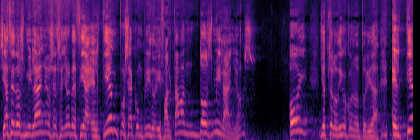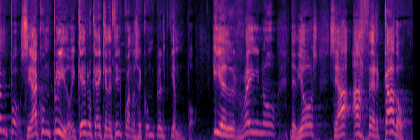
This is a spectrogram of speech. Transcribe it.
Si hace dos mil años el Señor decía, el tiempo se ha cumplido y faltaban dos mil años, hoy yo te lo digo con autoridad, el tiempo se ha cumplido. ¿Y qué es lo que hay que decir cuando se cumple el tiempo? Y el reino de Dios se ha acercado.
